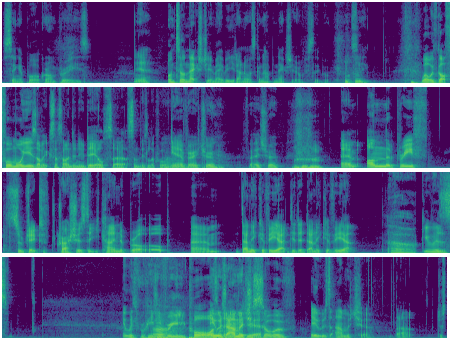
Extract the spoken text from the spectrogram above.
Singapore Grand Prix Yeah. until next year. Maybe you don't know what's going to happen next year, obviously, but we'll see. Well, we've got four more years of it because I signed a new deal, so that's something to look forward to. Yeah, very true. Very true. Um, on the brief subject of crashes that you kind of brought up, um, Danny Kvyat did a Danny Kvyat. oh, it was. It was really, Ugh. really poor. It Wasn't was He amateur. Just sort of. It was amateur. That just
